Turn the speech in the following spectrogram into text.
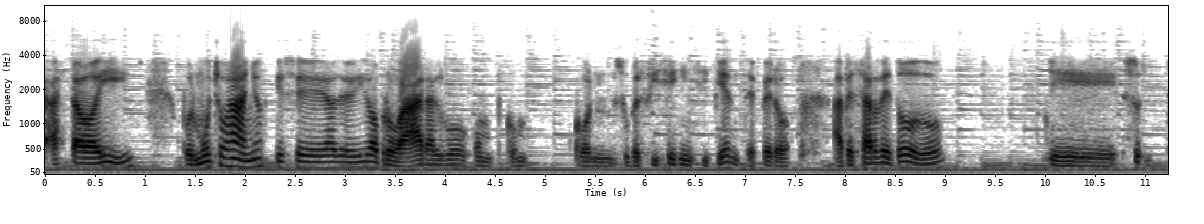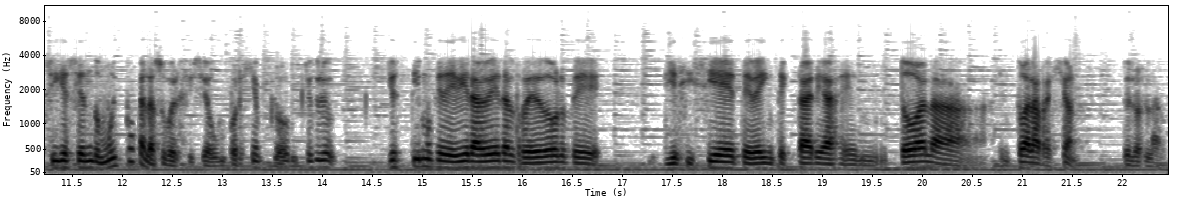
ha estado ahí por muchos años, que se ha atrevido a probar algo con, con superficies incipientes, pero a pesar de todo, eh, sigue siendo muy poca la superficie aún. Por ejemplo, yo creo, yo estimo que debiera haber alrededor de 17, 20 hectáreas en toda la, en toda la región de los lagos.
